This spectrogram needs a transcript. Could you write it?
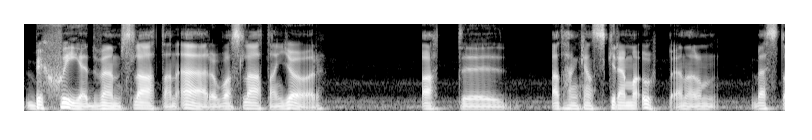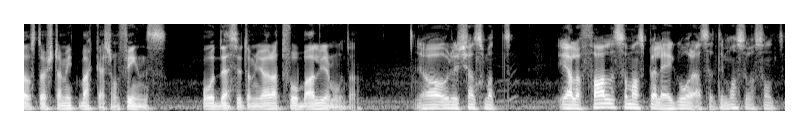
besked vem Zlatan är och vad Zlatan gör. Att, eh, att han kan skrämma upp en av de bästa och största mittbackar som finns och dessutom göra två baljor mot honom. Ja, och det känns som att i alla fall som han spelade igår, alltså att det måste vara sånt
